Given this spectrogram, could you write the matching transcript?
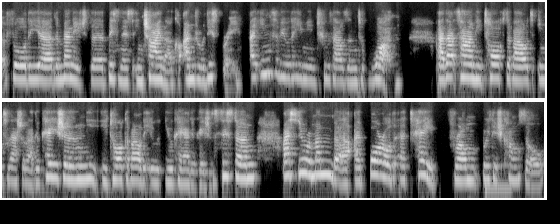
uh, for the uh, the manage the business in China called Andrew Disbury. I interviewed him in 2001. At that time, he talked about international education. He, he talked about the UK education system. I still remember I borrowed a tape from British Council,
